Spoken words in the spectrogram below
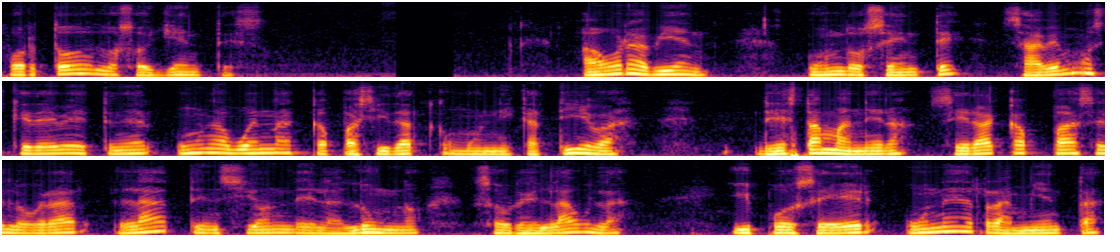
por todos los oyentes. Ahora bien, un docente sabemos que debe tener una buena capacidad comunicativa. De esta manera será capaz de lograr la atención del alumno sobre el aula y poseer una herramienta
